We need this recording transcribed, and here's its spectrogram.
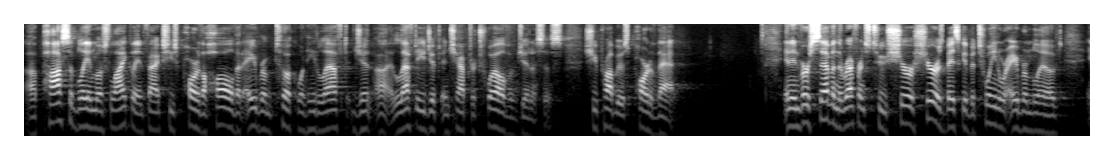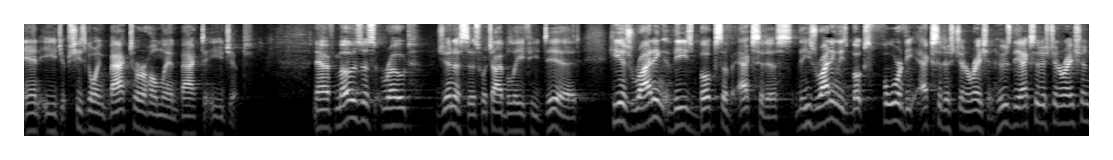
Uh, possibly and most likely, in fact, she's part of the haul that Abram took when he left, uh, left Egypt in chapter 12 of Genesis. She probably was part of that. And in verse 7, the reference to Shur, Shur is basically between where Abram lived and Egypt. She's going back to her homeland, back to Egypt. Now, if Moses wrote Genesis, which I believe he did, he is writing these books of Exodus. He's writing these books for the Exodus generation. Who's the Exodus generation?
